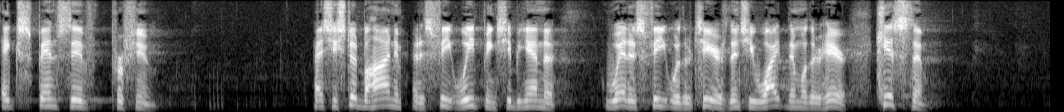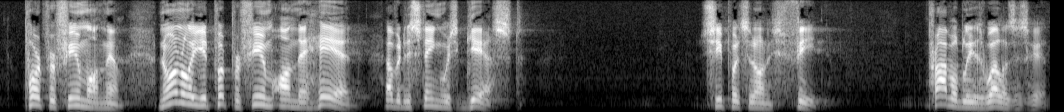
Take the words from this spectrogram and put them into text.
expensive perfume. As she stood behind him at his feet weeping, she began to wet his feet with her tears. Then she wiped them with her hair, kissed them, poured perfume on them. Normally, you'd put perfume on the head of a distinguished guest. She puts it on his feet, probably as well as his head.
